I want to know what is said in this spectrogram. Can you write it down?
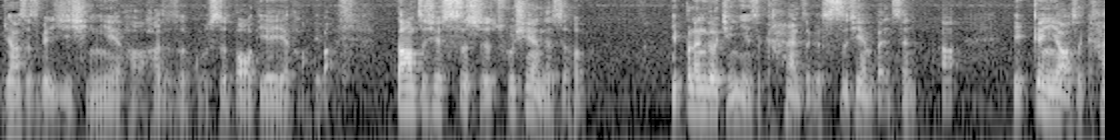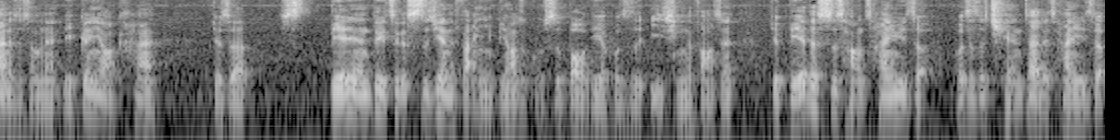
比方说这个疫情也好，或者是股市暴跌也好，对吧？当这些事实出现的时候，你不能够仅仅是看这个事件本身啊，你更要是看的是什么呢？你更要看，就是别人对这个事件的反应。比方说股市暴跌，或者是疫情的发生，就别的市场参与者或者是潜在的参与者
